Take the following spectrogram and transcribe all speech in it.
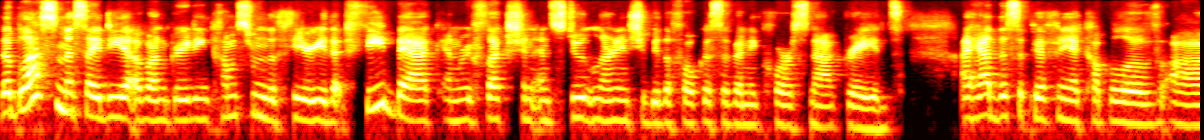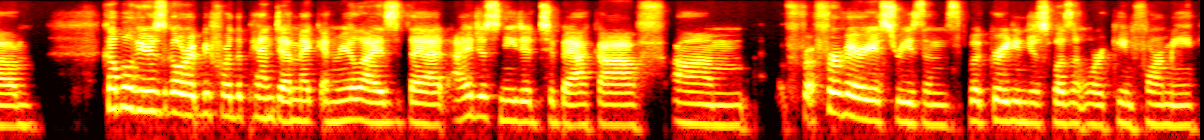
The blasphemous idea of ungrading comes from the theory that feedback and reflection and student learning should be the focus of any course, not grades. I had this epiphany a couple of um, a couple of years ago, right before the pandemic, and realized that I just needed to back off um, for, for various reasons, but grading just wasn't working for me.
